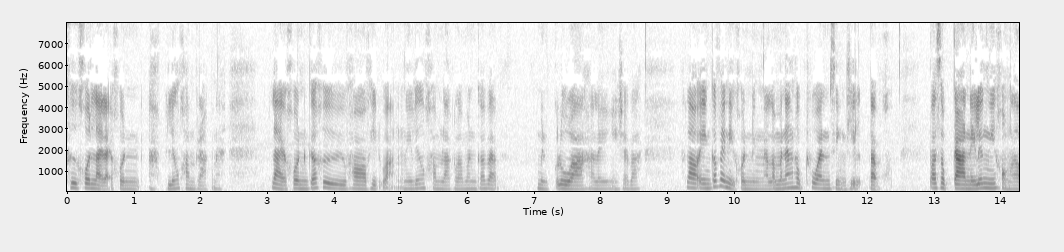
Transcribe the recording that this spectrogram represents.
คือคนหลาย ๆ คนอะเป็นเรื่องความรักนะ หลายคนก็คือพอผิดหวังในเรื่องความรักแล้วมันก็แบบเหมือนกลัวอะไรอย่างงี้ใช่ปะเราเองก็เป็นอีกคนหนึ่งนะเรามานั่งทบทวนสิ่งที่แบบประสบการณ์ในเรื่องนี้ของเรา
